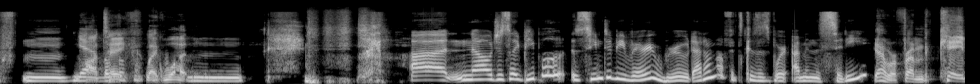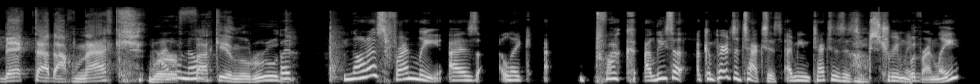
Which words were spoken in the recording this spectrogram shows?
bef- mm, yeah, Hot but take. bef- like what? Mm. uh, no, just like people seem to be very rude. I don't know if it's because it's where I'm in the city. Yeah, we're from Quebec, tabarnak. We're fucking rude. But- not as friendly as like fuck at least uh, compared to texas i mean texas is extremely But- friendly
